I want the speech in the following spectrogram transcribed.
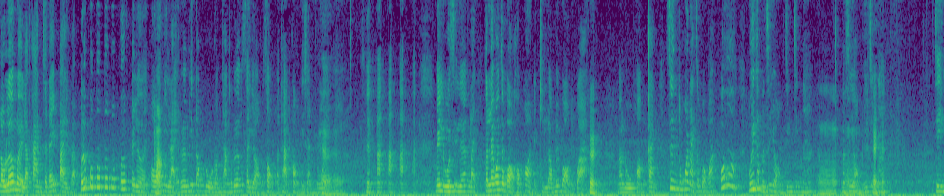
เราเริ่มเลยละกันจะได้ไปแบบปึ๊บปึ๊บปึ๊บปึ๊บปึ๊บปึ๊บไปเลย เพราะว่าครับมีหลายเรื่องที่ต้องดูรวมทั้งเรื่องสยองสองบรรทัดของดิฉันด้วเอยอเออไม่รู้สิเรื่องอะไร ตอนแรกว่าจะบอกเขาก่อนแต่คิดเราไม่บอกดีกว่า มารู้พร้อมกัน ซึ่งทุกคนอาจจะบอกว่าโอ้เฮ้ยแต่มันสยองจริง ๆ นะอืมันสยองจริงๆนะ จริง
